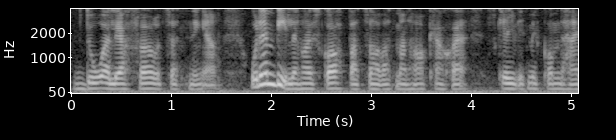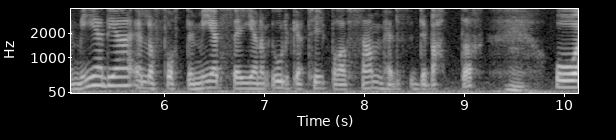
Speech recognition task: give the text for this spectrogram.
dåliga förutsättningar. Och den bilden har ju skapats av att man har kanske skrivit mycket om det här i media eller fått det med sig genom olika typer av samhällsdebatter. Mm. Och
